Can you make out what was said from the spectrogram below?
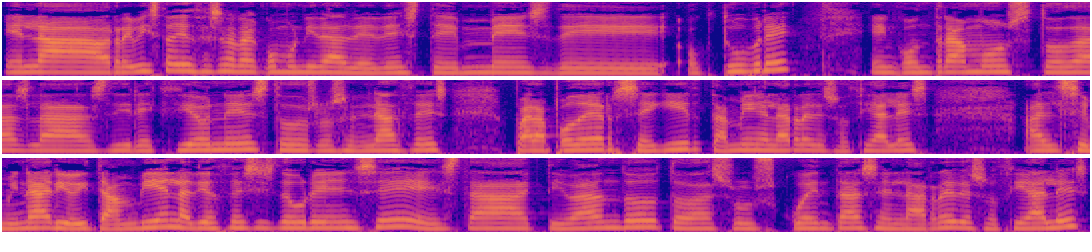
En la revista Diocesana Comunidad de este mes de octubre encontramos todas las direcciones, todos los enlaces para poder seguir también en las redes sociales al seminario y también la diócesis de Ourense está activando todas sus cuentas en las redes sociales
